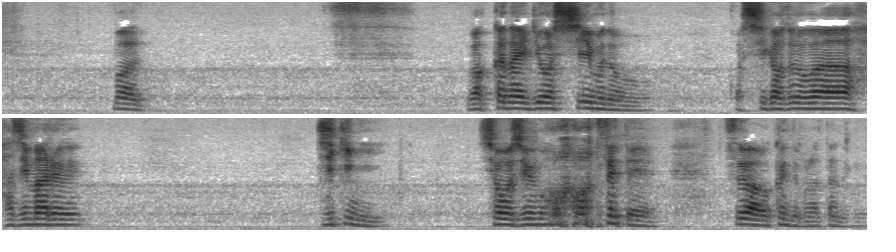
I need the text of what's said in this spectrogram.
まあ稚内漁師チームのこう仕事が始まる時期に照準を合わせてツアーを組んでもらったんだけど。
